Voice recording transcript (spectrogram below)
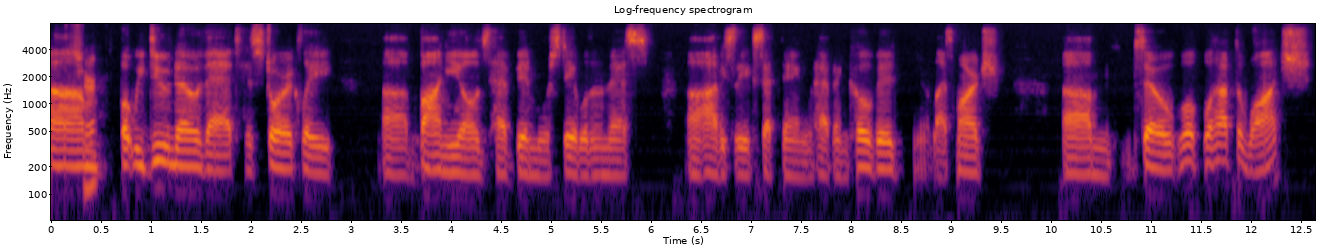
Um, Sure. But we do know that historically, uh, bond yields have been more stable than this, uh, obviously, accepting what happened in COVID you know, last March. Um, so we'll, we'll have to watch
